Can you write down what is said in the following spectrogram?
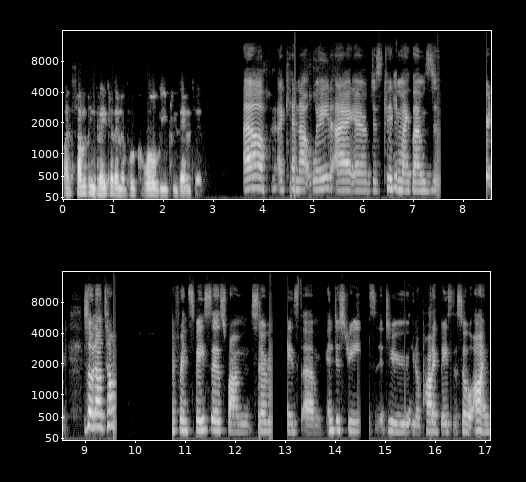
but something greater than a book will be presented. Oh, I cannot wait. I am just twiddling my thumbs. So now tell me different spaces from service um, industries to you know product based and so on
